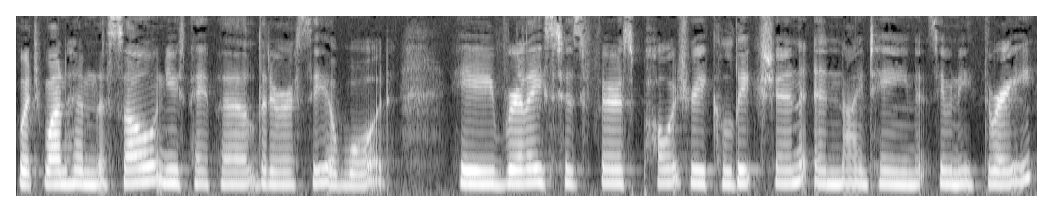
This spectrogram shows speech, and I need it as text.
which won him the Seoul Newspaper Literacy Award. He released his first poetry collection in 1973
